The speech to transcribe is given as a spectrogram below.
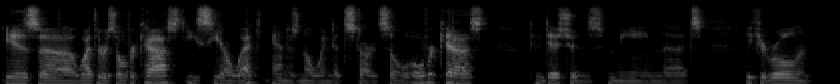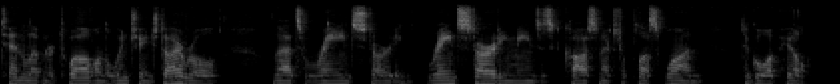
is uh, weather is overcast, ECR wet, and there's no wind at start. So overcast conditions mean that if you roll in 10, 11, or 12 on the wind change die roll, that's rain starting. Rain starting means it costs an extra plus one to go uphill.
